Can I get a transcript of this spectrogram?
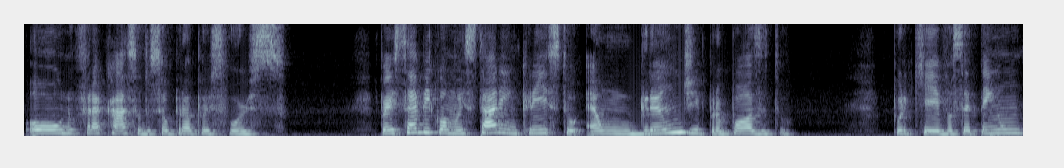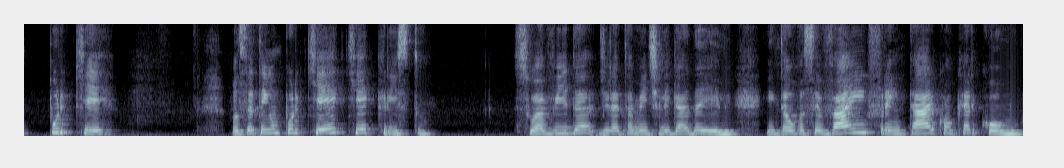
ou no fracasso do seu próprio esforço. Percebe como estar em Cristo é um grande propósito? Porque você tem um porquê. Você tem um porquê que é Cristo. Sua vida diretamente ligada a Ele. Então você vai enfrentar qualquer como,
